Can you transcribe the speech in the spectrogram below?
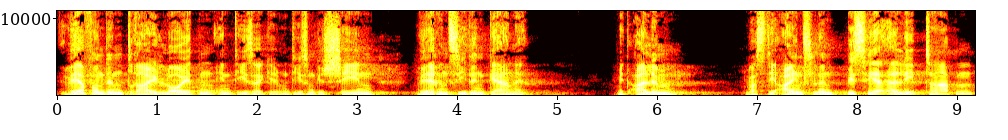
wer von den drei Leuten in, dieser, in diesem Geschehen wären Sie denn gerne? Mit allem, was die Einzelnen bisher erlebt haben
